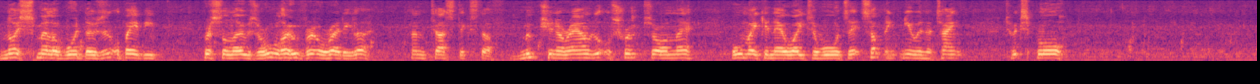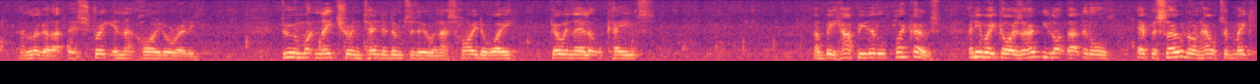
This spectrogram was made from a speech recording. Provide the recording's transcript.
nice smell of wood. Those little baby bristle nose are all over it already look. Fantastic stuff. Mooching around little shrimps are on there all making their way towards it. Something new in the tank to explore. And look at that they're straight in that hide already. Doing what nature intended them to do and that's hide away go in their little caves and be happy little plecos anyway guys I hope you liked that little episode on how to make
